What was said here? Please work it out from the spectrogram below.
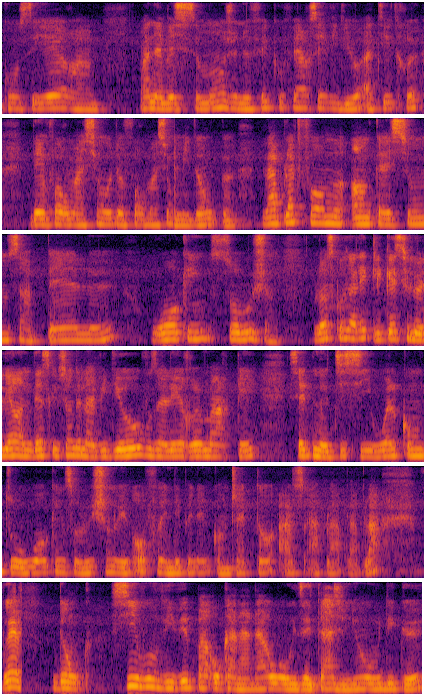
conseillère en investissement. Je ne fais que faire ces vidéos à titre d'information ou de formation. Mais donc, la plateforme en question s'appelle Walking Solution. Lorsque vous allez cliquer sur le lien en description de la vidéo, vous allez remarquer cette notice ici. Welcome to Walking Solution. We offer independent contractor. Bref, donc si vous ne vivez pas au Canada ou aux États-Unis, on vous dit que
